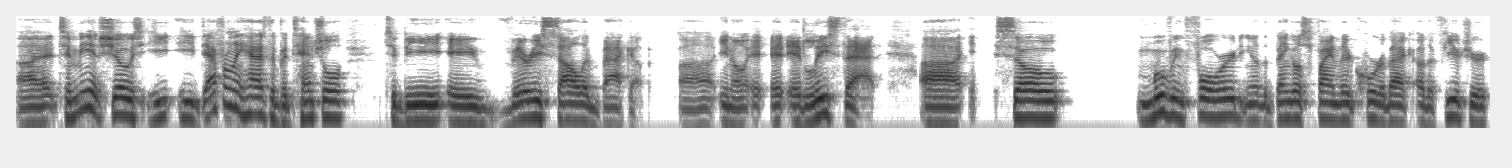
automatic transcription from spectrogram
uh, to me, it shows he he definitely has the potential to be a very solid backup. Uh, you know, at, at least that. Uh, so moving forward, you know, the Bengals find their quarterback of the future.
